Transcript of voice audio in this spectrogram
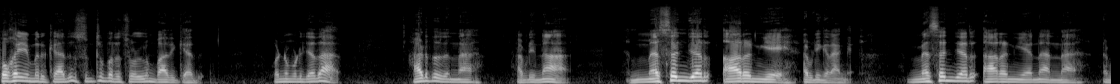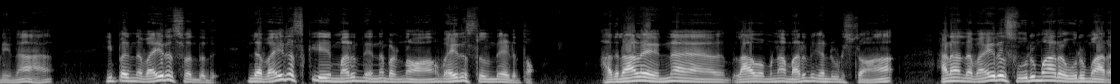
புகையும் இருக்காது சுற்றுப்புற சூழலும் பாதிக்காது. ஒன்று முடிஞ்சதா? அடுத்தது என்ன அப்படின்னா மெசஞ்சர் ஆர்என்ஏ அப்படிங்கிறாங்க. மெசஞ்சர் ஆர்என்ஏன்னா என்ன அப்படின்னா இப்போ இந்த வைரஸ் வந்தது. இந்த வைரஸ்க்கு மருந்து என்ன பண்ணோம்? வைரஸ்லேருந்தே எடுத்தோம். அதனால் என்ன லாபம்னா மருந்து கண்டுபிடிச்சிட்டோம். ஆனால் அந்த வைரஸ் உருமாற உருமாற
